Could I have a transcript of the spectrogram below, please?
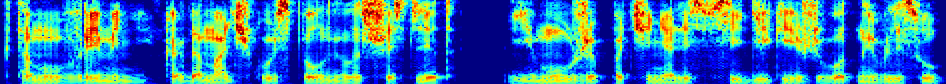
К тому времени, когда мальчику исполнилось шесть лет, Ему уже подчинялись все дикие животные в лесу.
